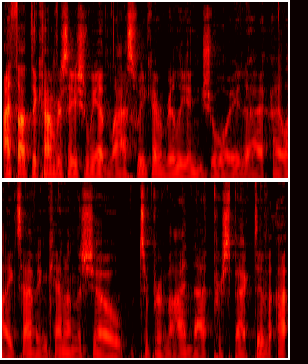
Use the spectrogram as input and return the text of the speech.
I thought the conversation we had last week I really enjoyed. I, I liked having Ken on the show to provide that perspective. I,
